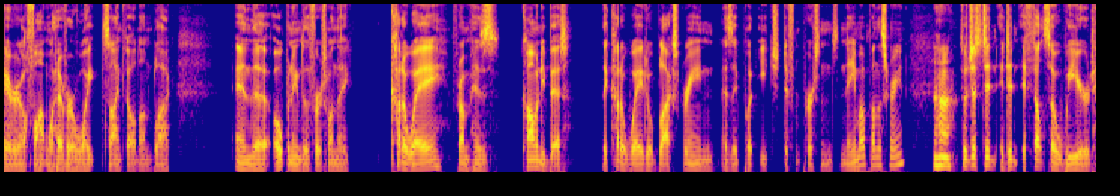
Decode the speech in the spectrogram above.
Arial font, whatever, white Seinfeld on black. And the opening to the first one, they cut away from his comedy bit. They cut away to a black screen as they put each different person's name up on the screen. Uh huh. So it just did it didn't it felt so weird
